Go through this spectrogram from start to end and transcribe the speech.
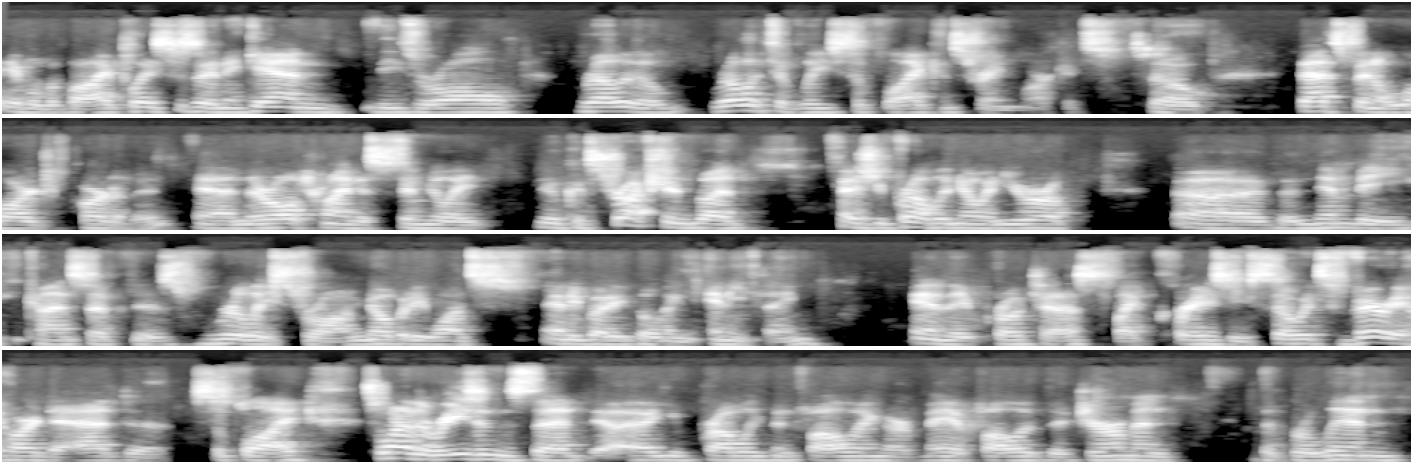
able to buy places. And again, these are all rel- relatively supply constrained markets. So that's been a large part of it. And they're all trying to stimulate new construction. But as you probably know, in Europe, uh, the NIMBY concept is really strong. Nobody wants anybody building anything, and they protest like crazy. So it's very hard to add to supply. It's one of the reasons that uh, you've probably been following or may have followed the German, the Berlin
